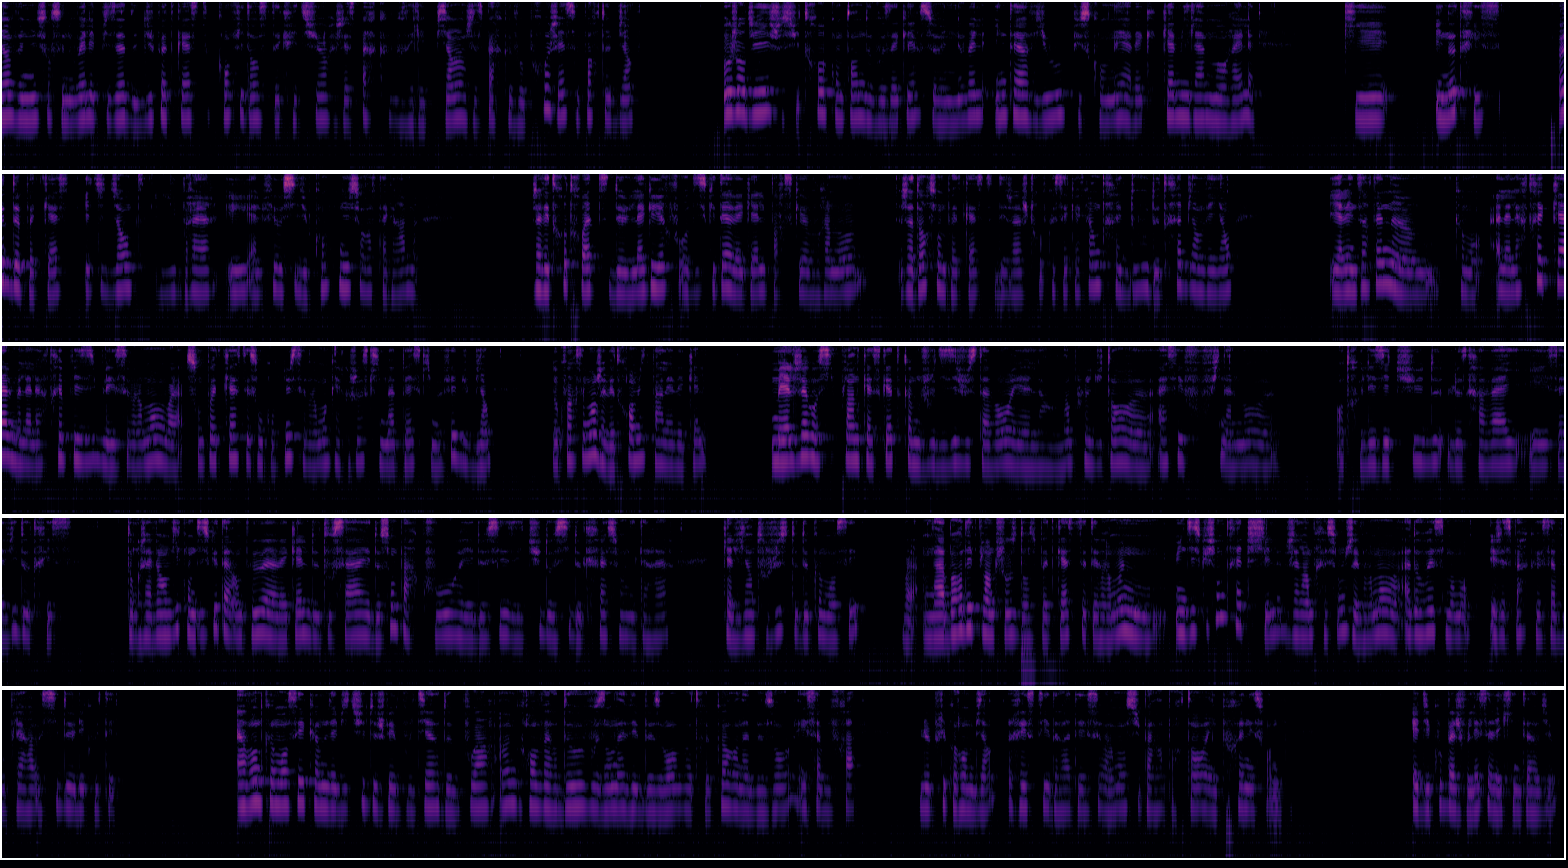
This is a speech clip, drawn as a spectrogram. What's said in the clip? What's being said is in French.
bienvenue sur ce nouvel épisode du podcast Confidence d'écriture. J'espère que vous allez bien, j'espère que vos projets se portent bien. Aujourd'hui, je suis trop contente de vous accueillir sur une nouvelle interview puisqu'on est avec Camilla Morel qui est une autrice, hôte de podcast, étudiante, libraire et elle fait aussi du contenu sur Instagram. J'avais trop trop hâte de l'accueillir pour discuter avec elle parce que vraiment, j'adore son podcast. Déjà, je trouve que c'est quelqu'un de très doux, de très bienveillant. Et elle a une certaine. euh, comment Elle a l'air très calme, elle a l'air très paisible. Et c'est vraiment. Voilà, son podcast et son contenu, c'est vraiment quelque chose qui m'apaise, qui me fait du bien. Donc forcément, j'avais trop envie de parler avec elle. Mais elle gère aussi plein de casquettes, comme je vous disais juste avant. Et elle a un emploi du temps euh, assez fou, finalement, euh, entre les études, le travail et sa vie d'autrice. Donc j'avais envie qu'on discute un peu avec elle de tout ça et de son parcours et de ses études aussi de création littéraire qu'elle vient tout juste de commencer. Voilà, on a abordé plein de choses dans ce podcast. C'était vraiment une, discussion très chill. J'ai l'impression, j'ai vraiment adoré ce moment et j'espère que ça vous plaira aussi de l'écouter. Avant de commencer, comme d'habitude, je vais vous dire de boire un grand verre d'eau. Vous en avez besoin, votre corps en a besoin et ça vous fera le plus grand bien. Restez hydraté, c'est vraiment super important et prenez soin de vous. Et du coup, bah, je vous laisse avec l'interview.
